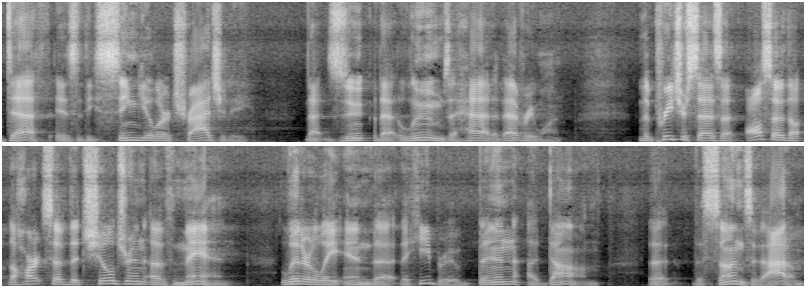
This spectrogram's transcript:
Death is the singular tragedy that, zo- that looms ahead of everyone. The preacher says that also the, the hearts of the children of man, literally in the, the Hebrew, Ben Adam, the, the sons of Adam,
